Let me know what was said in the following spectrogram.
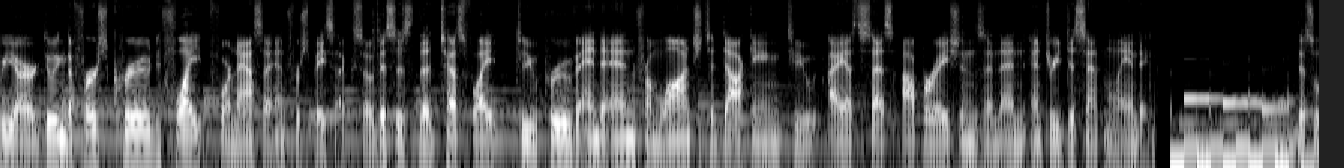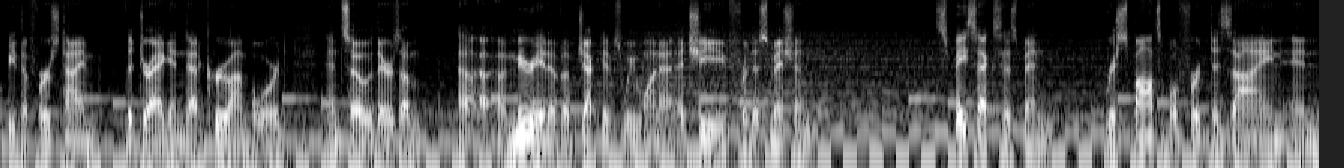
We are doing the first crewed flight for NASA and for SpaceX. So this is the test flight to prove end-to-end -end from launch to docking to ISS operations and then entry, descent, and landing. This will be the first time the Dragon had a crew on board, and so there's a, a, a myriad of objectives we want to achieve for this mission. SpaceX has been responsible for design and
